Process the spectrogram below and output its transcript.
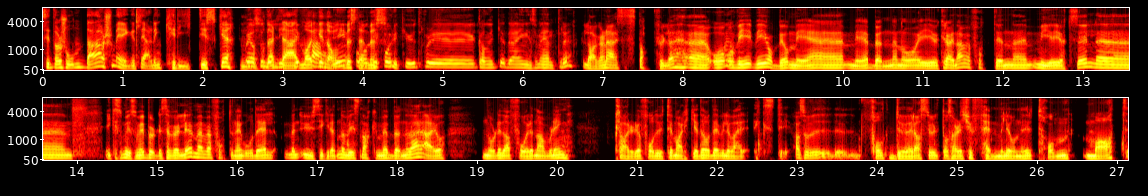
situasjonen der som egentlig er den kritiske, Men altså, og det er der marginalen bestemmes. og de får ikke ut, for de kan ikke, det er ingen som henter det. Lagrene er stappfulle, eh, og, og vi, vi jobber jo med, med bøndene nå i Ukraina. Vi har fått inn eh, mye gjødsel. eh, Ikke så mye som vi burde, selvfølgelig, men vi har fått inn en god del. Men usikkerheten når vi snakker med bøndene der, er jo når de da får en avling, klarer de å få det ut i markedet, og det vil jo være ekstremt Altså, folk dør av sult, og så er det 25 millioner tonn mat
